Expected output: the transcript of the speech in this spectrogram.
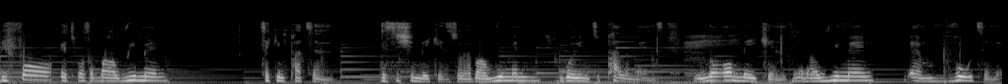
before it was about women taking part in decision making. It was about women going into parliament, mm. law making. It about women um, voting.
